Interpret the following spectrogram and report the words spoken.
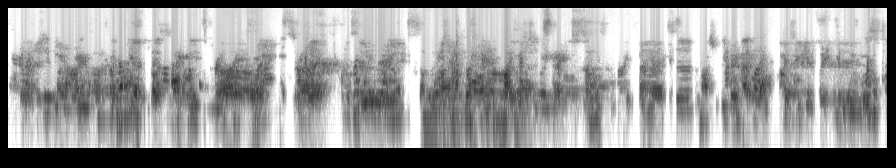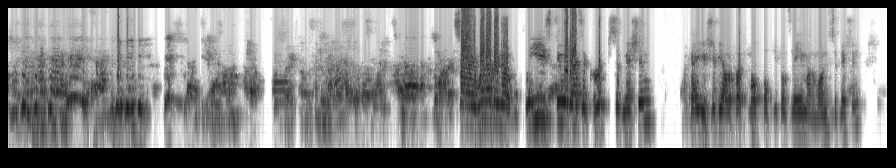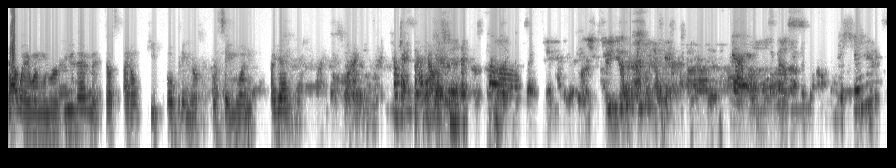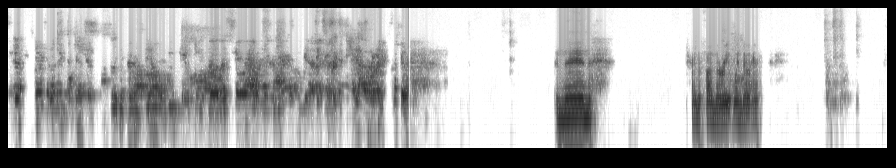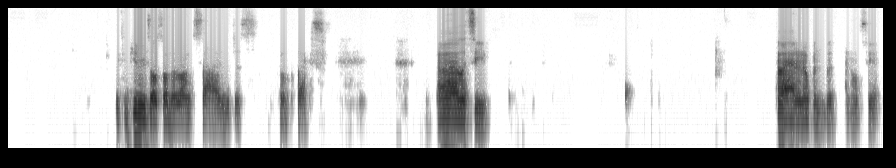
other note, please do it as a group submission, okay? Okay, you should be able to put multiple people's name on one submission. That way, when we review them, it does, I don't keep opening the, the same one again. Okay. got it. Yeah. Mission. And then trying to find the right window here. The computer is also on the wrong side, which is complex. Uh, let's see. Thought I had it open, but I don't see it.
